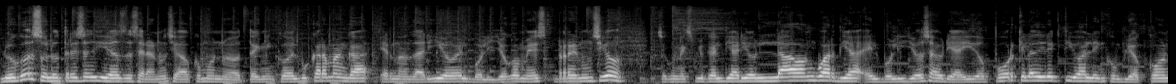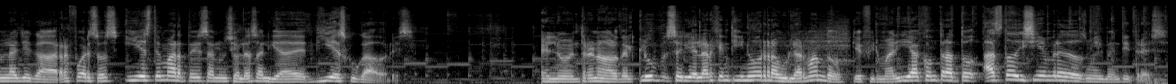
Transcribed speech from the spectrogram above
Luego de solo 13 días de ser anunciado como nuevo técnico del Bucaramanga, Hernán Darío El Bolillo Gómez renunció. Según explica el diario La Vanguardia, el Bolillo se habría ido porque la directiva le incumplió con la llegada de refuerzos y este martes anunció la salida de 10 jugadores. El nuevo entrenador del club sería el argentino Raúl Armando, que firmaría contrato hasta diciembre de 2023.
